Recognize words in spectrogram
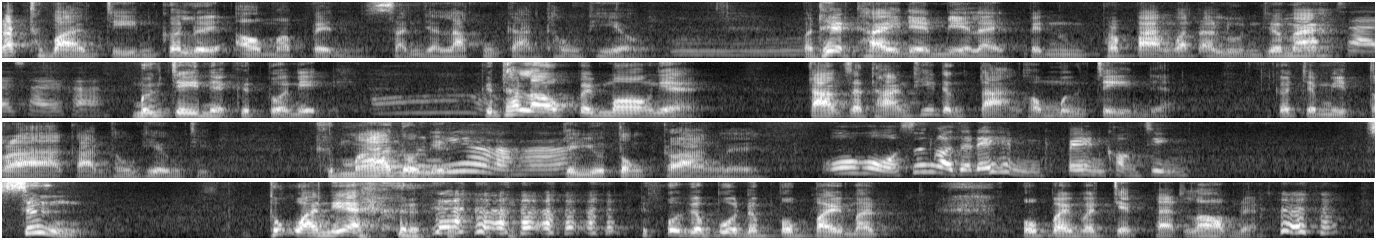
รัฐบาลจีนก็เลยเอามาเป็นสัญลักษณ์ของการท่องเที่ยวอืมประเทศไทยเนี่ยมีอะไรเป็นพระปรางวัดอรุณใช่ไหมใช่ใช่ค่ะเมืองจีนเนี่ยคือตัวนี้อ๋อคือถ้าเราไปมองเนี่ยตามสถานที่ต่างๆ ของเมืองจีนเนี่ยก็จะมีตราการท่องเที่ยวของจีนคือม้าตัวนี้เนี่ยเหรอคะจะอยู่ตรงกลางเลย โอ้โห ซึ่งเราจะได้เห็นเป็นของจริง ซึ่งทุกวันเนี้ยพูดกับพูดนะผมไปมา ผมไปมาเจ็ดแปดรอบเนี่ย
